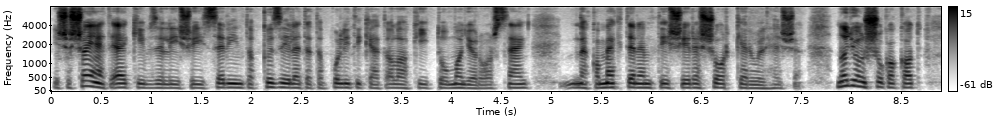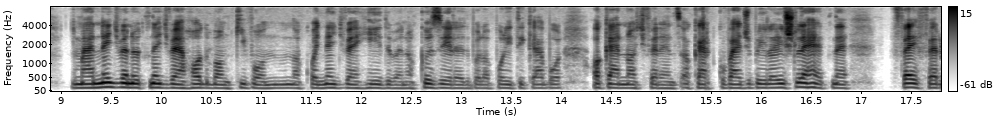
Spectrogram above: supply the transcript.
és a saját elképzelései szerint a közéletet, a politikát alakító Magyarországnak a megteremtésére sor kerülhessen. Nagyon sokakat már 45-46-ban kivonnak, vagy 47-ben a közéletből, a politikából, akár Nagy Ferenc, akár Kovács Béla, és lehetne fejfer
